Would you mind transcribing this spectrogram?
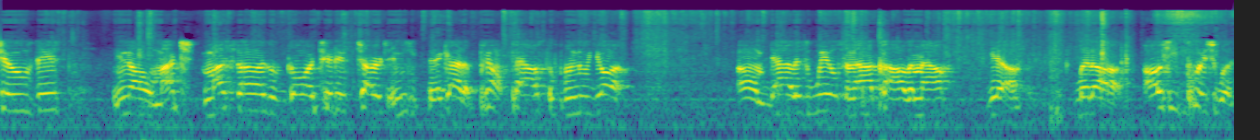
choose this. You know, my ch- my sons was going to this church and he, they got a pimp pastor from New York. Um, Dallas Wilson, I call him out. Yeah, but uh, all he pushed was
